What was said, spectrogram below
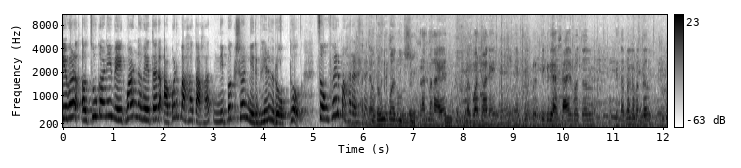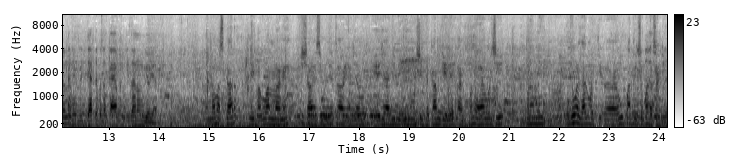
केवळ अचूक आणि वेगवान नव्हे तर आपण पाहत आहात निपक्ष निर्भीड रोखोक चौफेर महाराष्ट्र विराजमान आहेत भगवान माने. यांची प्रतिक्रिया शाळेबद्दल मुख्याध्यापकाबद्दल आणि विद्यार्थ्याबद्दल काय आपण ती जाणून घेऊया नमस्कार मी भगवान माने. शाळा समितीचा ह्याच्यावर ह्याच्या आधी मी तीन वर्ष इथं काम केले आणि पुन्हा ह्या वर्षी पुन्हा मी निवड झालो मग उपाध्यक्षपदासाठी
